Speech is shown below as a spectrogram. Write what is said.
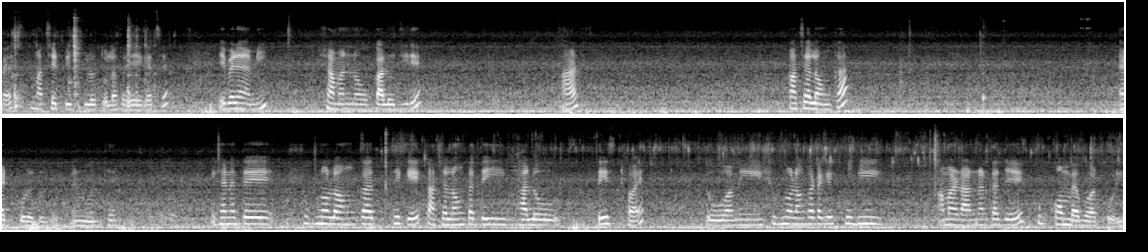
ব্যাস, মাছের পিসগুলো তোলা হয়ে গেছে। এবারে আমি সামান্য কালো জিরে আর কাঁচা লঙ্কা অ্যাড করে দেবো এর মধ্যে। এখানেতে শুকনো লঙ্কা থেকে কাঁচা লঙ্কাতেই ভালো টেস্ট হয়। তো আমি শুকনো লঙ্কাটাকে খুবই আমার রান্নার কাজে খুব কম ব্যবহার করি।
